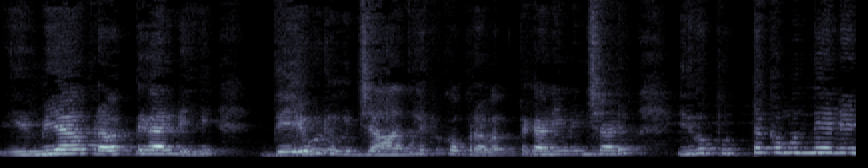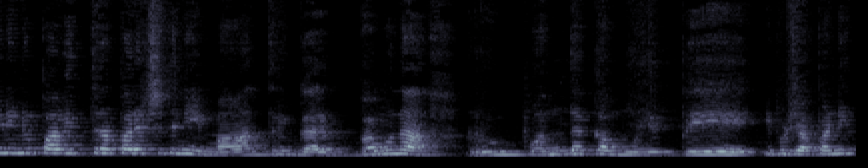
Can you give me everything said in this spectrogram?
ఇర్మియా ప్రవక్త గారిని. దేవుడు జాతులకి ఒక ప్రవక్తగా నియమించాడు. ఇదిగో పుట్టక ముందే నేను నిన్ను పవిత్ర పరిస్థితిని మాతృ గర్భమున రూపొందక మునిపే. ఇప్పుడు చెప్పండి.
